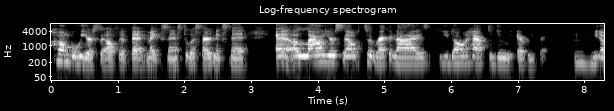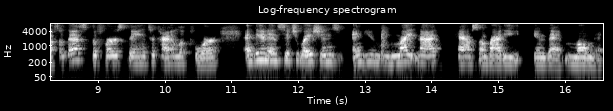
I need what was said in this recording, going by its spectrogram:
humble yourself, if that makes sense to a certain extent, and allow yourself to recognize you don't have to do everything. Mm-hmm. You know, so that's the first thing to kind of look for. And then in situations, and you might not have somebody in that moment,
